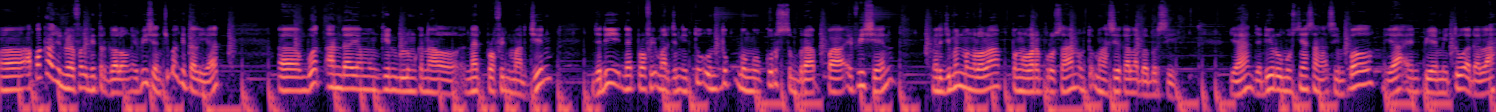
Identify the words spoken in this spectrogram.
uh, apakah Unilever ini tergolong efisien? Coba kita lihat uh, buat anda yang mungkin belum kenal net profit margin jadi net profit margin itu untuk mengukur seberapa efisien manajemen mengelola pengeluaran perusahaan untuk menghasilkan laba bersih. Ya jadi rumusnya sangat simpel ya NPM itu adalah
